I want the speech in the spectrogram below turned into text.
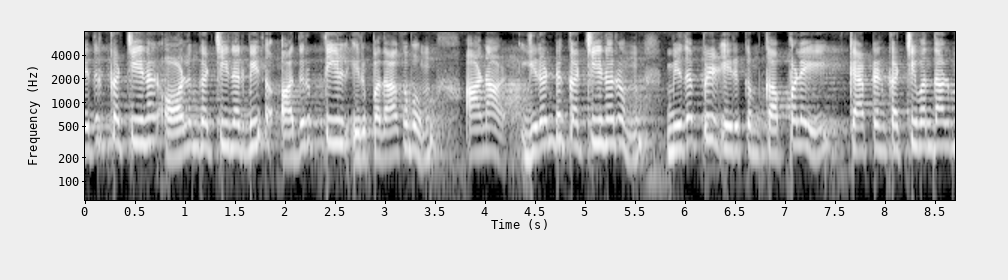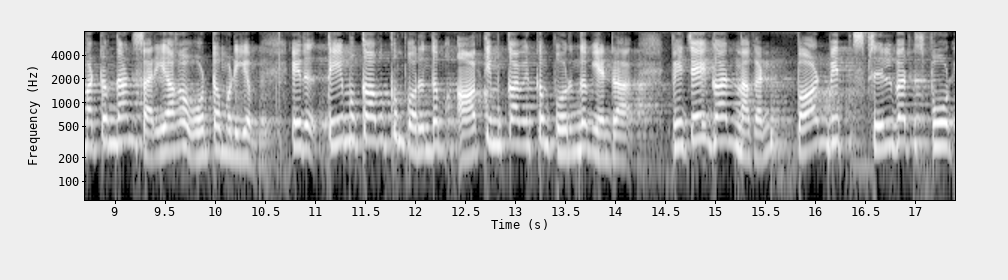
எதிர்க்கட்சியினர் ஆளுங்கட்சியினர் மீது அதிருப்தியில் இருப்பதாகவும் ஆனால் இரண்டு கட்சியினரும் மிதப்பில் இருக்கும் கப்பலை கேப்டன் கட்சி வந்தால் மட்டும்தான் சரியாக ஓட்ட முடியும். இது திமுகவுக்கும் பொருந்தும் அதிமுகவிற்கும் பொருந்தும் என்றார். விஜயகாந்த் மகன் பான் வித் சில்வர் ஸ்பூன்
